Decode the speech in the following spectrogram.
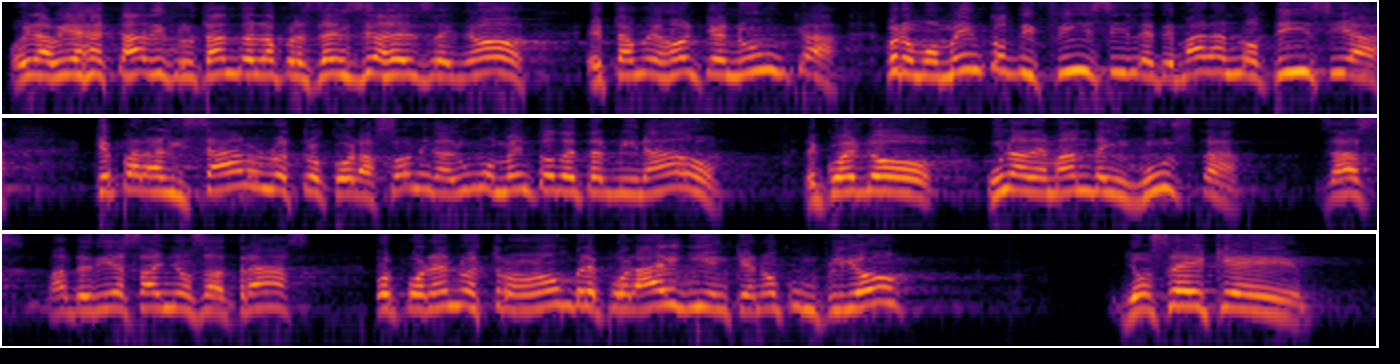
Hoy la vieja está disfrutando de la presencia del Señor, está mejor que nunca, pero momentos difíciles de malas noticias que paralizaron nuestro corazón en algún momento determinado. Recuerdo una demanda injusta, quizás más de 10 años atrás, por poner nuestro nombre por alguien que no cumplió. Yo sé que,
